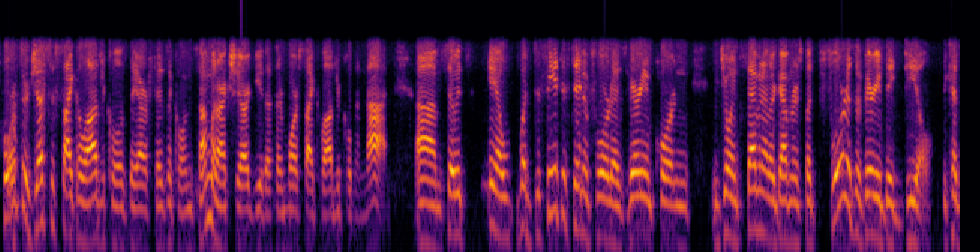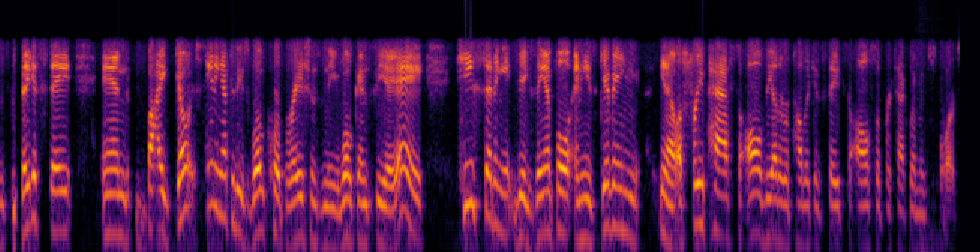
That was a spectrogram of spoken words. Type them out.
sports are just as psychological as they are physical, and some would actually argue that they're more psychological than not. Um, so it's you know what DeSantis did in Florida is very important. We joined seven other governors, but Florida is a very big deal because it's the biggest state. And by go, standing up to these woke corporations and the woke NCAA, he's setting the example and he's giving you know a free pass to all the other Republican states to also protect women's sports.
